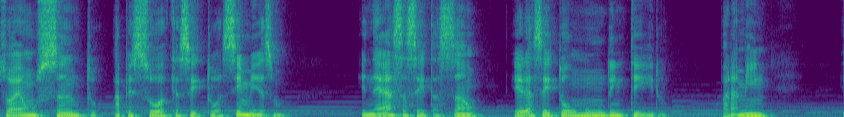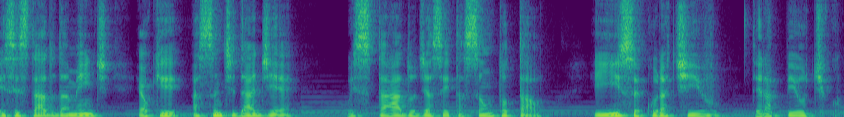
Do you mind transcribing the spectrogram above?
só é um santo a pessoa que aceitou a si mesmo. E nessa aceitação, ele aceitou o mundo inteiro. Para mim, esse estado da mente é o que a santidade é, o estado de aceitação total. E isso é curativo, terapêutico.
